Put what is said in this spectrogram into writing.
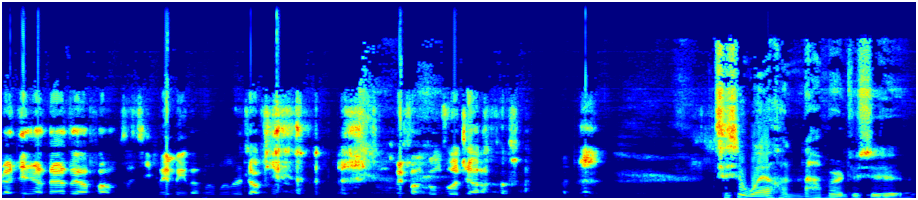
软件上，大家都要放自己美美的、萌萌的照片，不 会放工作照。其实我也很纳闷，就是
